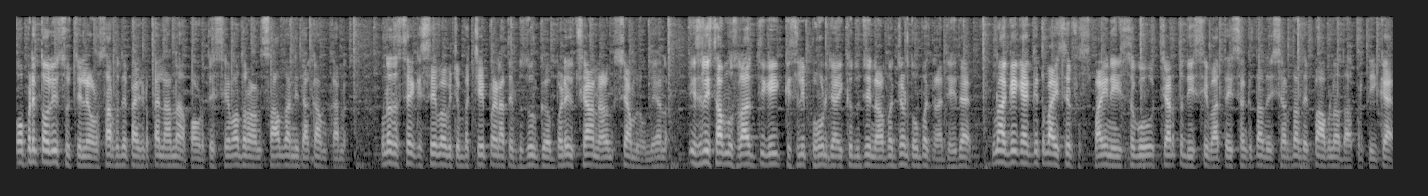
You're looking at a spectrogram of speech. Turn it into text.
ਉਹ ਆਪਣੇ ਤੌਲੀ ਸੁੱਚੇ ਲਿਆਉਣ, ਸਰਫ ਦੇ ਪੈਕਟ ਪਹਿਲਾਂ ਨਾ ਪਾਉਣ ਤੇ ਸੇਵਾ ਦੌਰਾਨ ਸਾਵਧਾਨੀ ਦਾ ਕੰਮ ਕਰਨ। ਉਹਨਾਂ ਦੱਸਿਆ ਕਿ ਸੇਵਾ ਵਿੱਚ ਬੱਚੇ, ਭੈਣਾਂ ਤੇ ਬਜ਼ੁਰਗ ਬੜੇ ਉਤਸ਼ਾਹ ਨਾਲ ਸ਼ਾਮਲ ਹੁੰਦੇ ਹਨ। ਇਸ ਲਈ ਸਭ ਨੂੰ ਸਲਾਹ ਦਿੱਤੀ ਗਈ ਕਿ ਸਲਿੱਪ ਹੋਣ ਜਾਂ ਇੱਕ ਦੂਜੇ ਨਾਲ ਵੱਜਣ ਤੋਂ ਬਚਣਾ ਚਾਹੀਦਾ ਹੈ। ਉਹਨਾਂ ਅੱਗੇ ਕਿਹਾ ਕਿ ਤਵਾਈ ਸਿਰਫ ਸਫ਼ਾਈ ਨਹੀਂ, ਸਗੋਂ ਚੜ੍ਹਤ ਦੀ ਸੇਵਾ ਤੇ ਸੰਗਤਾਂ ਦੇ ਸ਼ਰਧਾ ਦੇ ਭਾਵਨਾ ਦਾ ਪ੍ਰਤੀਕ ਹੈ।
